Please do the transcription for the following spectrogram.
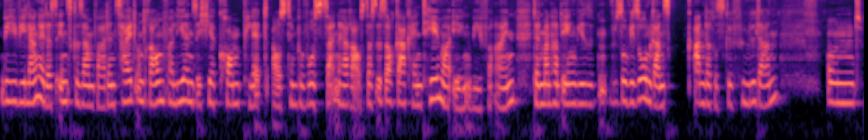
wie, wie lange das insgesamt war. Denn Zeit und Raum verlieren sich hier komplett aus dem Bewusstsein heraus. Das ist auch gar kein Thema irgendwie für einen, denn man hat irgendwie sowieso ein ganz anderes Gefühl dann. Und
